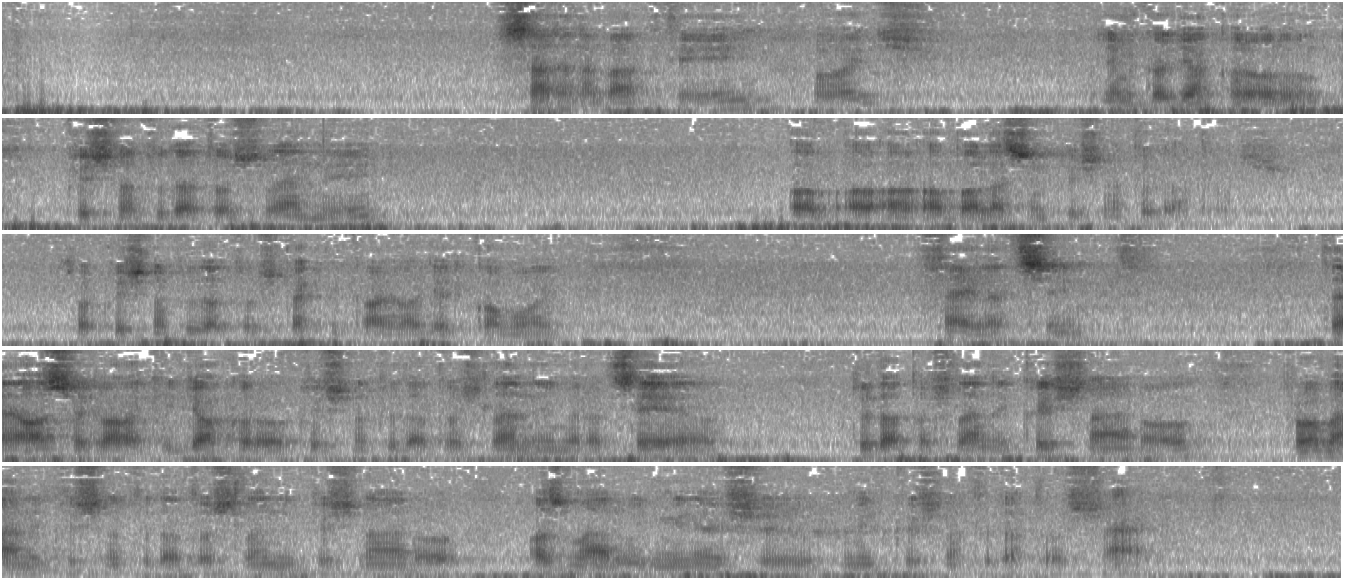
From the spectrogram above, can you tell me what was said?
sadhana bhakti, hogy hogy amikor gyakorolunk Krishna tudatos lenni, ab, ab, abban leszünk Krishna tudatos. Szóval Krishna tudatos technikailag egy komoly fejlett szint. De az, hogy valaki gyakorol Krishna tudatos lenni, mert a cél tudatos lenni Krishnáról, próbálni Krishna tudatos lenni Krishnáról, az már úgy minősül, mint Krishna tudatosság,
